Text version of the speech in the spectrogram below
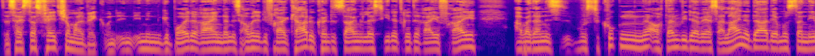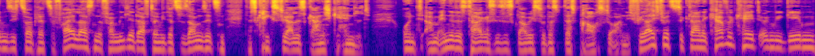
Das heißt, das fällt schon mal weg. Und in, in den Gebäude rein, dann ist auch wieder die Frage, klar, du könntest sagen, du lässt jede dritte Reihe frei, aber dann ist, musst du gucken, ne, auch dann wieder, wer ist alleine da, der muss dann neben sich zwei Plätze freilassen, eine Familie darf dann wieder zusammensitzen. Das kriegst du ja alles gar nicht gehandelt. Und am Ende des Tages ist es, glaube ich, so, dass das brauchst du auch nicht. Vielleicht wird es eine kleine Cavalcade irgendwie geben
